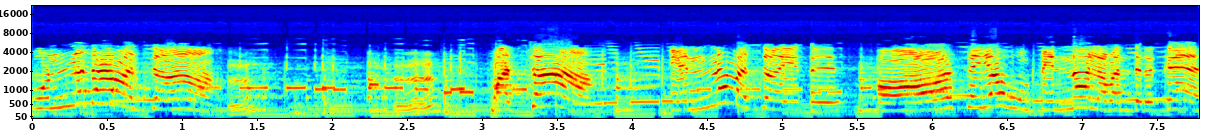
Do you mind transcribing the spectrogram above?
பொண்ணுதான் மச்சான்? மச்சான் என்ன மச்சான் இது? ஆசை ஆசையா உன் பின்னால வந்திருக்கேன்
